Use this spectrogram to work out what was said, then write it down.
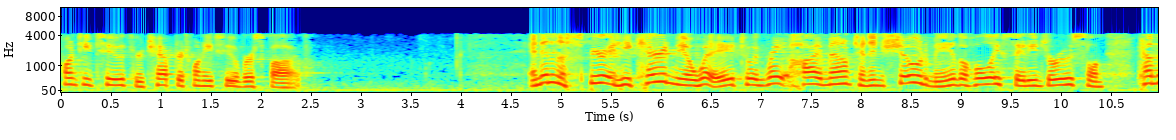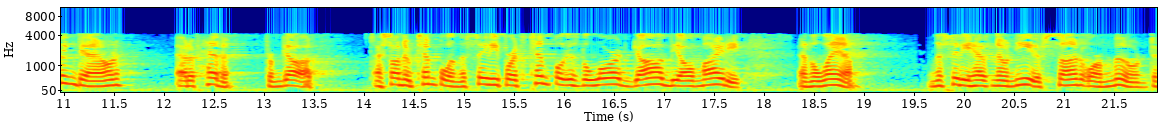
22 through chapter 22, verse 5. And in the Spirit he carried me away to a great high mountain and showed me the holy city Jerusalem coming down out of heaven from God. I saw no temple in the city, for its temple is the Lord God the Almighty and the Lamb. And the city has no need of sun or moon to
